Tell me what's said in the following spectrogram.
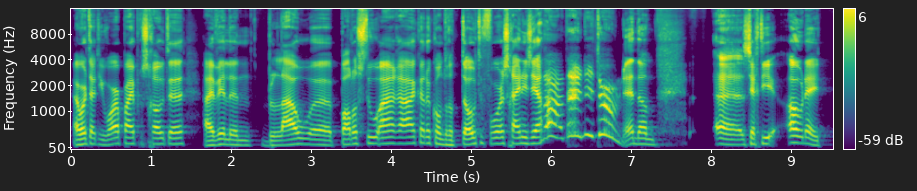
Hij wordt uit die warpipe geschoten. Hij wil een blauwe paddenstoel aanraken. Dan komt er een toad tevoorschijn die zegt... Ah, nee, niet doen! En dan zegt hij... Oh nee,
